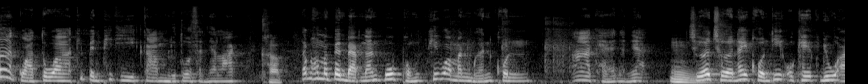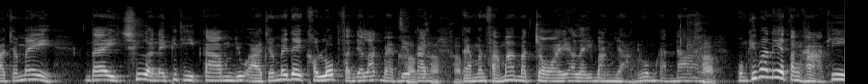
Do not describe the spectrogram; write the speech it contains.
มากกว่าตัวที่เป็นพิธีกรรมหรือตัวสัญลักษณ์ครับแล้วพอมันเป็นแบบนั้นปุ๊บผมคิดว่ามันเหมือนคนอ้าแขนอย่างเงี้ยอืมเชื้อเชิญให้คนที่โอเคยูอาจจะไม่ได้เชื่อในพิธีกรรมยูอาจจะไม่ได้เคารพสัญลักษณ์แบบเดียวกันครับครับแต่มันสามารถมาจอยอะไรบางอย่างร่วมกันได้ครับผมคิดว่าเนี่ยต่างหากที่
